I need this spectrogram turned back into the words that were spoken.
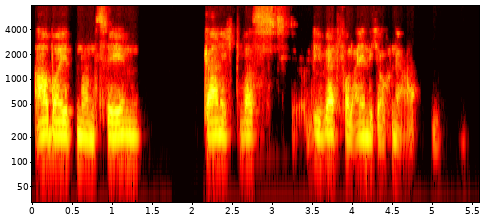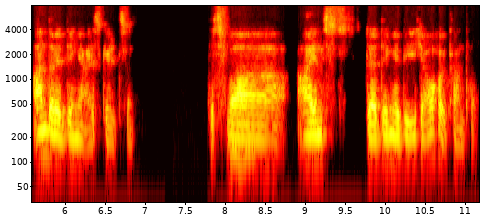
arbeiten und sehen gar nicht, was, wie wertvoll eigentlich auch eine andere Dinge als Geld sind. Das Mhm. war eins der Dinge, die ich auch erkannt habe,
